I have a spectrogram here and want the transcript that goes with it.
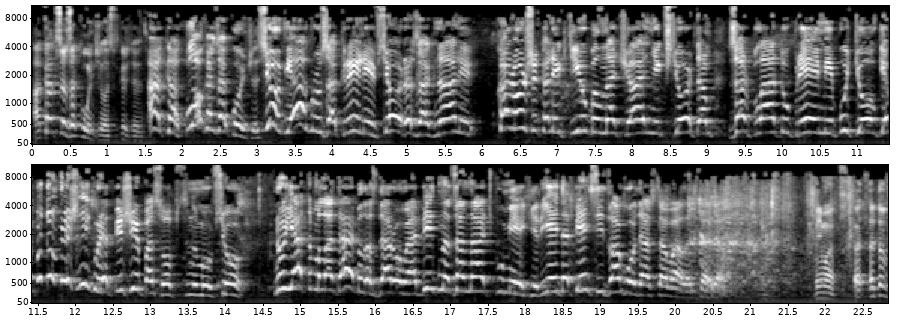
а как все закончилось, скажите? А как? Плохо закончилось. Все, Виагру закрыли, все разогнали. Хороший коллектив был, начальник, все там, зарплату, премии, путевки. А потом пришли, говорят, пиши по собственному, все. Ну, я-то молодая была, здоровая, обидно за Надьку Мехер. Ей до пенсии два года оставалось тогда. Понимаю. Э, Это в,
